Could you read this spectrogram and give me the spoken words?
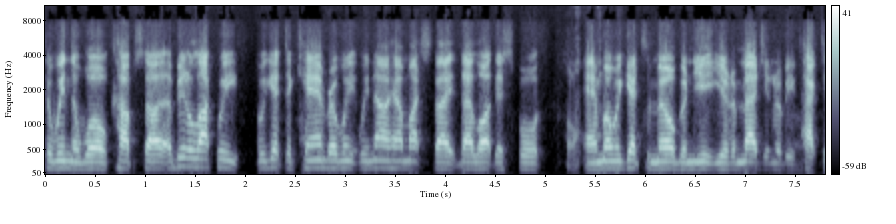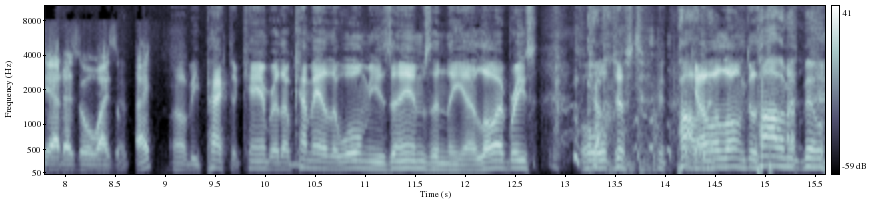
to win the World Cup. So a bit of luck. We we get to Canberra. We, we know how much they, they like their sport. And when we get to Melbourne, you, you'd imagine it'll be packed out as always. Eh? They'll be packed at Canberra. They'll come out of the war museums and the uh, libraries, all just go along to Parliament Bill.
